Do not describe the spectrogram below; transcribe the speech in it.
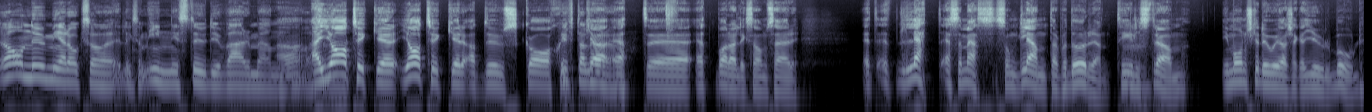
Ja, och numera också liksom in i studiovärmen. Ja. jag, tycker, jag tycker att du ska skicka ett, eh, ett bara liksom så här, ett, ett lätt sms som gläntar på dörren till Mm. Ström. Imorgon ska du och jag käka julbord.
